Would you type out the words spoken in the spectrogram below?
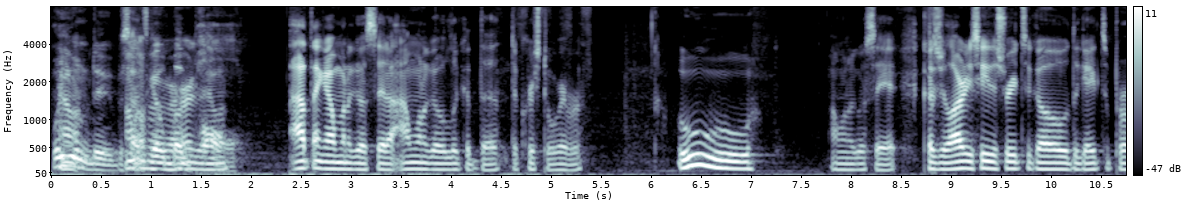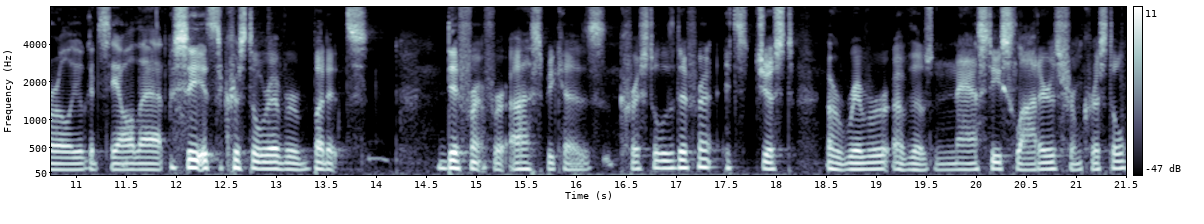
What do you want to do besides go if bug that one. Paul? I think I'm gonna go sit. I want to go look at the the Crystal River. Ooh. I want to go see it because you'll already see the streets of gold, the gates of pearl. You'll get to see all that. See, it's the Crystal River, but it's different for us because Crystal is different. It's just a river of those nasty sliders from Krystal.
